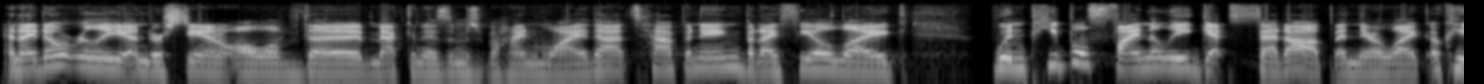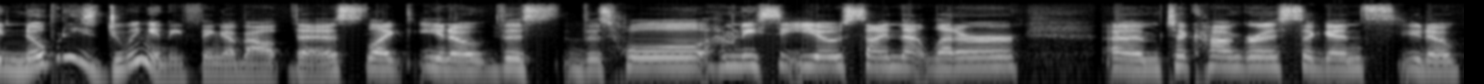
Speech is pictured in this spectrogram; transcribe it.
And I don't really understand all of the mechanisms behind why that's happening, but I feel like when people finally get fed up and they're like, okay, nobody's doing anything about this. Like, you know, this this whole how many CEOs signed that letter um, to Congress against, you know,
